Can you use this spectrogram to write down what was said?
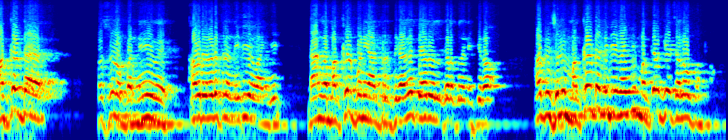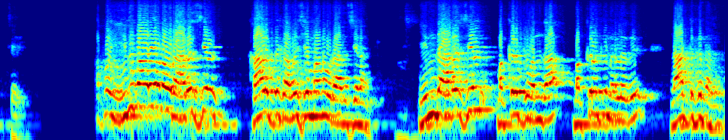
மக்கள்கிட்ட வசூலை பண்ணி அவர் இடத்துல நிதியை வாங்கி நாங்க மக்கள் பணி ஆற்றுறதுக்காக தேர்தல் களத்துல நிக்கிறோம். அப்படின்னு சொல்லி மக்கள்கிட்ட நிதி வாங்கி மக்களுக்கே செலவு பண்றோம். சரி. அப்போ இது மாதிரியான ஒரு அரசியல் காலத்துக்கு அவசியமான ஒரு அரசியலா. இந்த அரசியல் மக்களுக்கு வந்தா மக்களுக்கு நல்லது நாட்டுக்கு நல்லது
